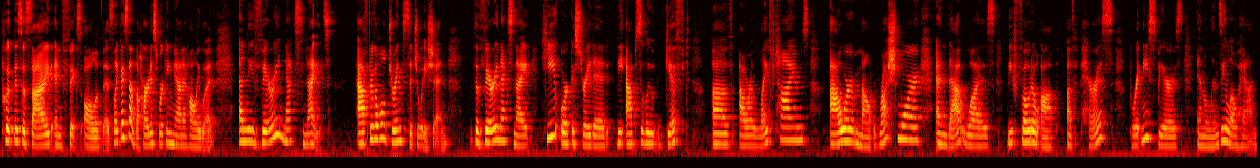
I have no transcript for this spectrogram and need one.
put this aside and fix all of this. Like I said, the hardest working man in Hollywood. And the very next night, after the whole drink situation, the very next night, he orchestrated the absolute gift of our lifetimes, our Mount Rushmore, and that was the photo op of Paris, Britney Spears, and Lindsay Lohan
